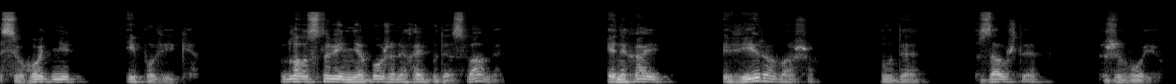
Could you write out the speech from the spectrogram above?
сьогодні і повіки. Благословіння Боже нехай буде з вами, і нехай віра ваша буде завжди живою.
